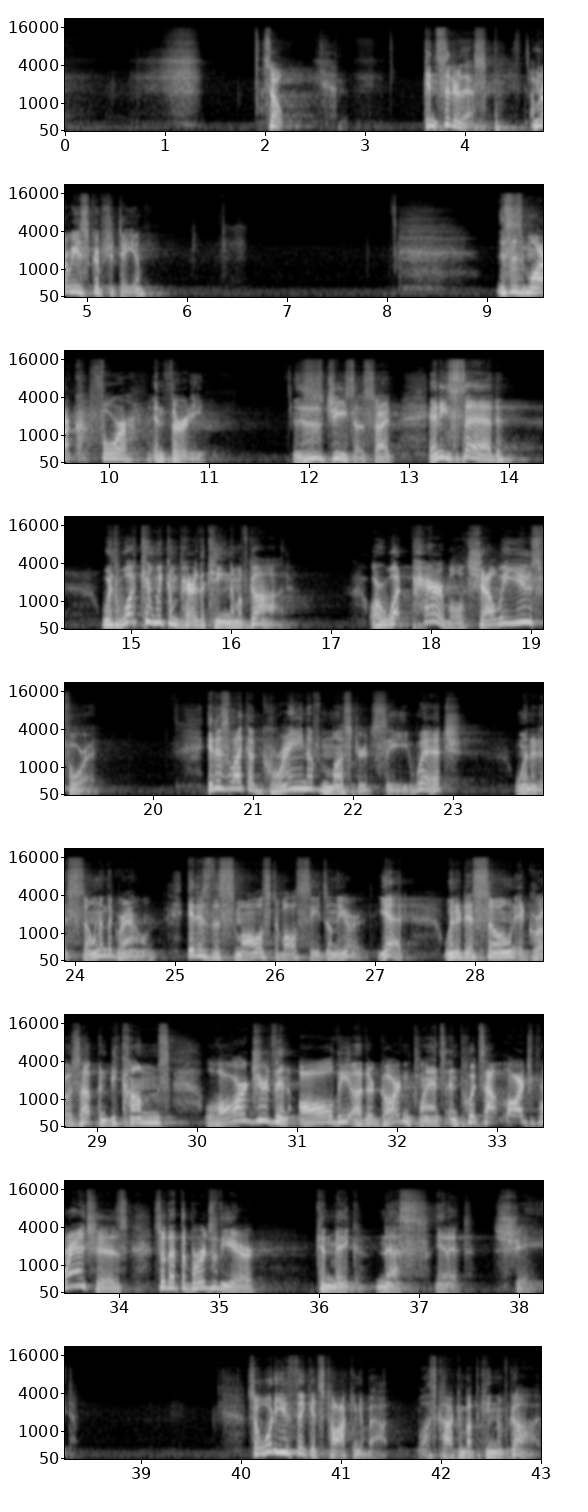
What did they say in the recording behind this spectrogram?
So, consider this. I'm going to read a scripture to you. This is Mark 4 and 30. This is Jesus, right? And he said, With what can we compare the kingdom of God? Or what parable shall we use for it? It is like a grain of mustard seed, which, when it is sown in the ground, it is the smallest of all seeds on the earth. Yet, when it is sown, it grows up and becomes larger than all the other garden plants and puts out large branches so that the birds of the air can make nests in it, shade. So, what do you think it's talking about? Well, it's talking about the kingdom of God.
